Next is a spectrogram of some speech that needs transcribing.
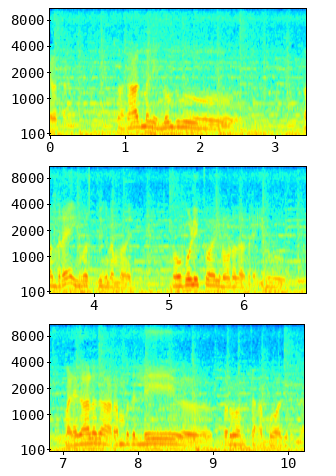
ಹೇಳ್ತಾರೆ. ಸೊ ಅದಾದಮೇಲೆ ಇನ್ನೊಂದು ಅಂದರೆ ಇವತ್ತು ಈಗ ನಮ್ಮ ಭೌಗೋಳಿಕವಾಗಿ ನೋಡೋದಾದರೆ ಇದು ಮಳೆಗಾಲದ ಆರಂಭದಲ್ಲೇ ಬರುವಂಥ ಹಬ್ಬವಾಗಿರಲ್ಲ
